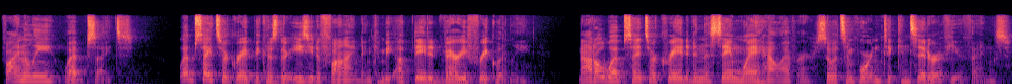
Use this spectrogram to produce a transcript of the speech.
Finally, websites. Websites are great because they're easy to find and can be updated very frequently. Not all websites are created in the same way, however, so it's important to consider a few things.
